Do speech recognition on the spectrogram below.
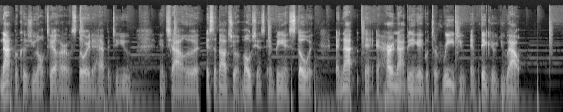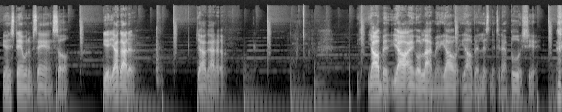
not because you don't tell her a story that happened to you in childhood it's about your emotions and being stoic and not and her not being able to read you and figure you out you understand what I'm saying? So, yeah, y'all gotta, y'all gotta, y'all been, y'all I ain't gonna lie, man. Y'all, y'all been listening to that bullshit.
